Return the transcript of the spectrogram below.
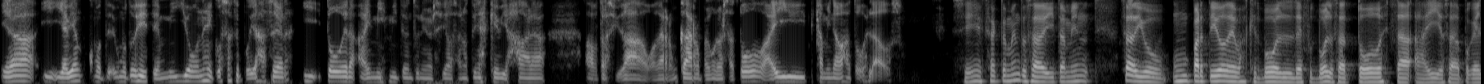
era, y, y habían, como, como tú dijiste, millones de cosas que podías hacer y todo era ahí mismito en tu universidad. O sea, no tenías que viajar a, a otra ciudad o agarrar un carro para algún lugar. Todo ahí caminabas a todos lados. Sí, exactamente. O sea, y también, o sea, digo, un partido de básquetbol, de fútbol, o sea, todo está ahí. O sea, porque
